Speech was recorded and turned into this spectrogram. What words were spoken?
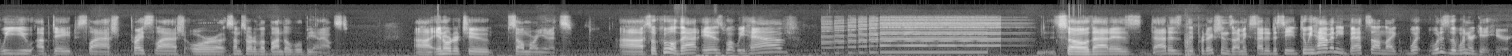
Wii U update slash price slash or some sort of a bundle will be announced uh, in order to sell more units. Uh, so cool. That is what we have. So that is that is the predictions. I'm excited to see. Do we have any bets on like what what does the winner get here?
